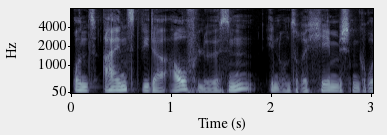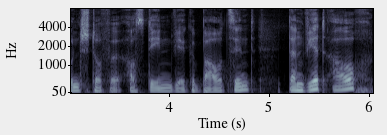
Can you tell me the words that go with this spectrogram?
uns einst wieder auflösen in unsere chemischen Grundstoffe, aus denen wir gebaut sind, dann wird auch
